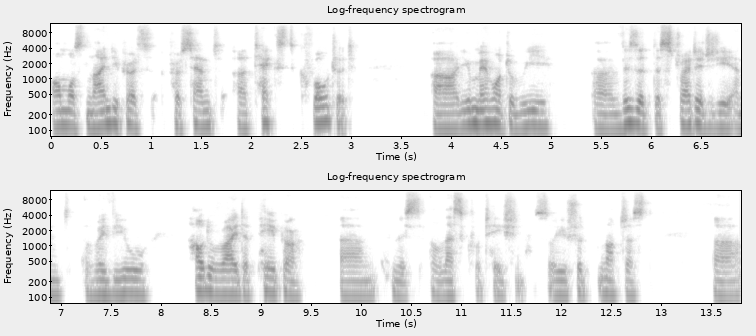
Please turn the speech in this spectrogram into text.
almost 90% uh, text quoted. Uh, you may want to revisit uh, the strategy and review how to write a paper um, with less quotation. So you should not just uh,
